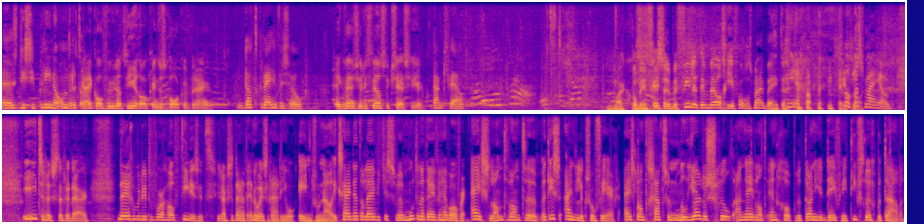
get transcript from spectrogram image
Uh, discipline onder het... Kijken of u dat hier ook in de school kunt brengen. Dat krijgen we zo. Ik wens jullie veel succes hier. Dankjewel. Mark Robin Visser beviel het in België volgens mij beter ja, volgens mij ook. Iets rustiger daar. Negen minuten voor half tien is het. Je luistert naar het NOS Radio 1 journaal. Ik zei net al eventjes, we moeten het even hebben over IJsland. Want uh, het is eindelijk zover. IJsland gaat zijn miljardenschuld aan Nederland en Groot-Brittannië definitief terugbetalen.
